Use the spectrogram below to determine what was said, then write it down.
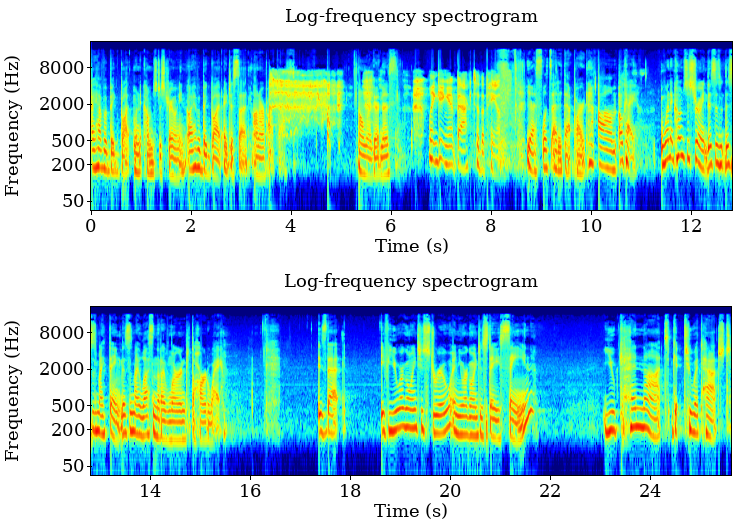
I have a big butt when it comes to strewing. Oh, I have a big butt, I just said on our podcast. oh my goodness. Linking it back to the pants. Yes, let's edit that part. Um, okay, when it comes to strewing, this is this is my thing. This is my lesson that I've learned the hard way. Is that if you are going to strew and you are going to stay sane, you cannot get too attached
